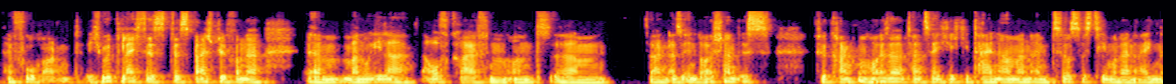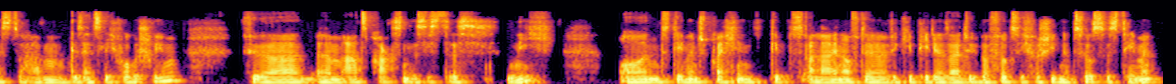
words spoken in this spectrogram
hervorragend. Ich würde gleich das, das Beispiel von der ähm, Manuela aufgreifen und ähm, sagen, also in Deutschland ist für Krankenhäuser tatsächlich die Teilnahme an einem ZIR-System oder ein eigenes zu haben gesetzlich vorgeschrieben. Für ähm, Arztpraxen ist es das nicht. Und dementsprechend gibt es allein auf der Wikipedia-Seite über 40 verschiedene ZIRS-Systeme.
